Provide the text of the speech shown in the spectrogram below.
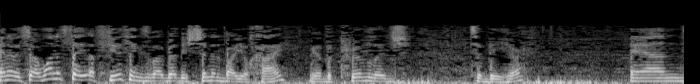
Anyway, so I want to say a few things about Rabbi Shimon Bar Yochai. We have the privilege to be here. And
